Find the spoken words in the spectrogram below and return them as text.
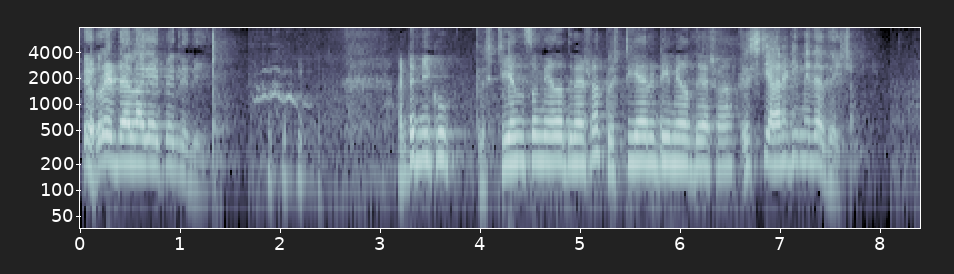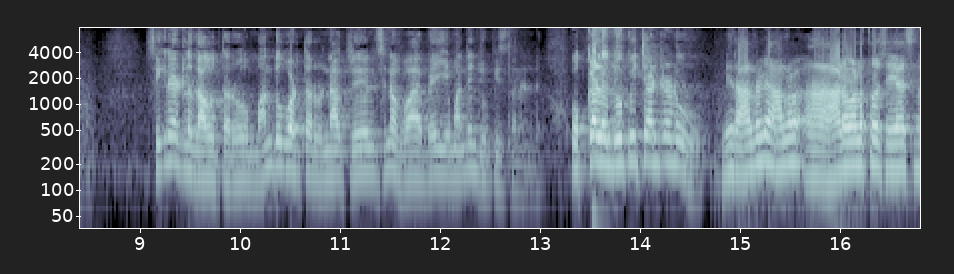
ఫేవరెట్ డైలాగ్ అయిపోయింది ఇది. అంటే మీకు క్రిస్టియన్స్ మీద ద్వేషమా క్రిస్టియానిటీ మీద ద్వేషమా? క్రిస్టియానిటీ మీద దేశం సిగరెట్లు తాగుతారు మందు కొడతారు. నాకు తెలిసిన వెయ్యి మందిని చూపిస్తానండి. ఒక్కళ్ళని చూపించి అంటాడు. మీరు ఆల్రెడీ ఆడవాళ్ళతో చేయాల్సిన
